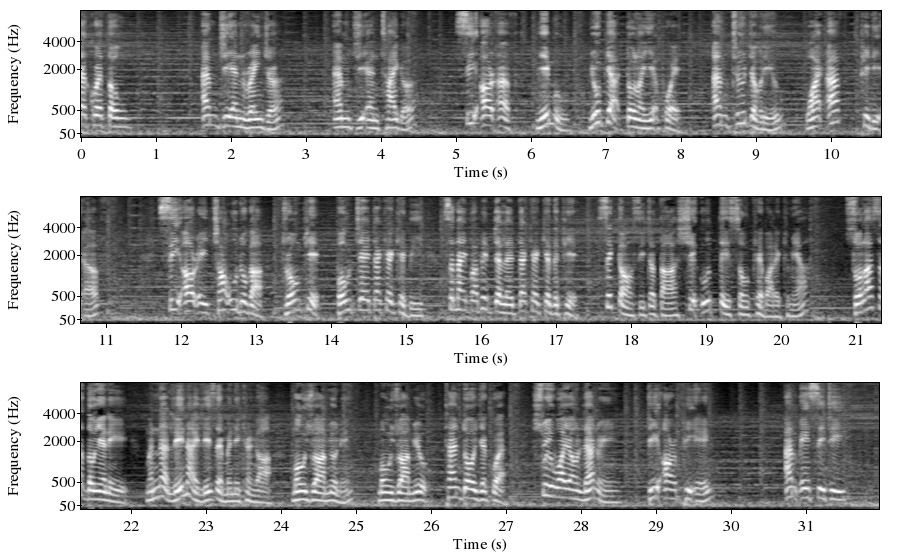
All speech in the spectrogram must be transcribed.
တက်ခွဲ3 MGN Ranger MGN Tiger CRF မြင်းမူမြို့ပြတော်လှန်ရေးအဖွဲ့ M2W YF PDF CRA ချောင်းဦးတို့က drone ဖြင့်ဘုံကျဲတိုက်ခတ်ခဲ့ပြီးစနိုက်ပါဖြင့်ပြန်လည်တိုက်ခတ်ခဲ့တဲ့ဖြင့်စစ်ကောင်စီတပ်သား၈ဦးသေဆုံးခဲ့ပါတယ်ခင်ဗျာဇွန်လ23ရက်နေ့မနက်4:40မိနစ်ခန့်ကမုံရွာမြို့နယ်မုံရွာမြို့ ထန်းတော်ရက်ကွက်ရွှေဝါရောင်လမ်းတွင် DRPA MACT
